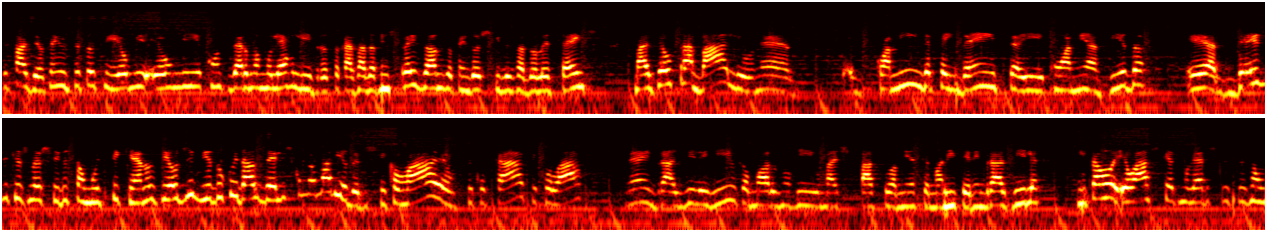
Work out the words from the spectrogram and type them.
de fazer. Eu tenho dito assim, eu me, eu me considero uma mulher livre. Eu sou casada há 23 anos, eu tenho dois filhos adolescentes, mas eu trabalho, né, com a minha independência e com a minha vida é, desde que os meus filhos são muito pequenos e eu divido o cuidado deles com meu marido. Eles ficam lá, eu fico cá, fico lá, né, em Brasília e Rio, que eu moro no Rio, mas passo a minha semana inteira em Brasília. Então, eu acho que as mulheres precisam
